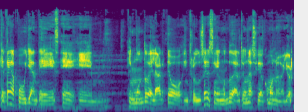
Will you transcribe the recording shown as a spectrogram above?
¿qué tan apoyante es eh, em, el mundo del arte o introducirse en el mundo del arte de una ciudad como Nueva York?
